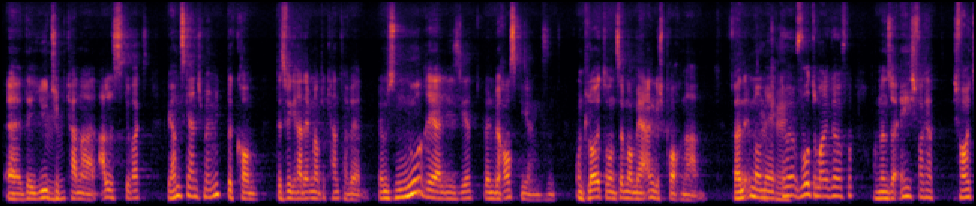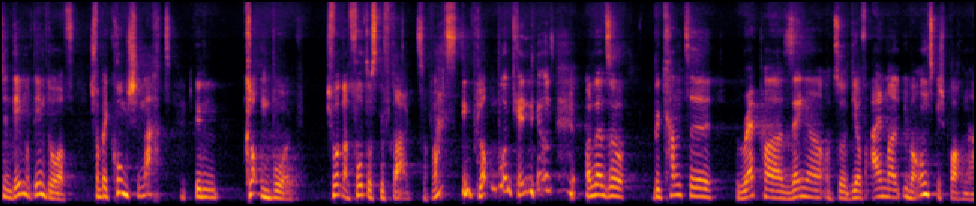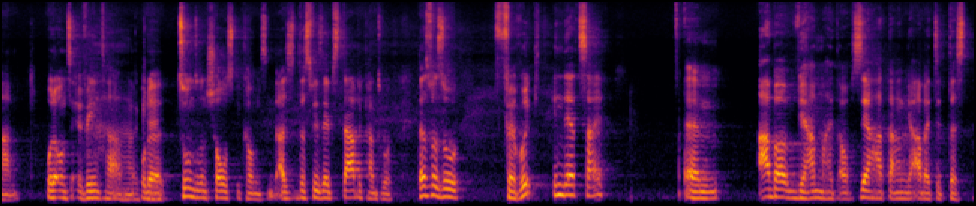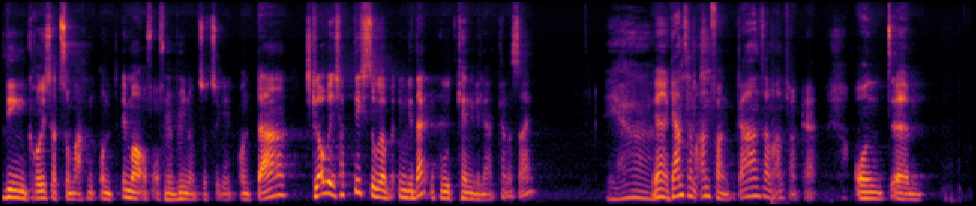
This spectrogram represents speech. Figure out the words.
Äh, der YouTube-Kanal, alles gewachsen. Wir haben es gar nicht mehr mitbekommen, dass wir gerade immer bekannter werden. Wir haben es nur realisiert, wenn wir rausgegangen sind und Leute uns immer mehr angesprochen haben. Dann immer mehr, Okay. Foto Foto? Und dann so, ey, ich war, grad, ich war heute in dem und dem Dorf. Ich war bei komische Nacht in Kloppenburg. Ich wurde nach Fotos gefragt. So, was? In Kloppenburg kennen wir uns? Und dann so bekannte Rapper, Sänger und so, die auf einmal über uns gesprochen haben oder uns erwähnt haben okay. oder zu unseren Shows gekommen sind. Also, dass wir selbst da bekannt wurden. Das war so verrückt in der Zeit. Ähm, aber wir haben halt auch sehr hart daran gearbeitet, das Ding größer zu machen und immer auf offene Bühne und so zu gehen. Und da, ich glaube, ich habe dich sogar im Gedankengut kennengelernt. Kann das sein? Ja. Ja, ganz am Anfang, ganz am Anfang. Ja. Und ähm,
